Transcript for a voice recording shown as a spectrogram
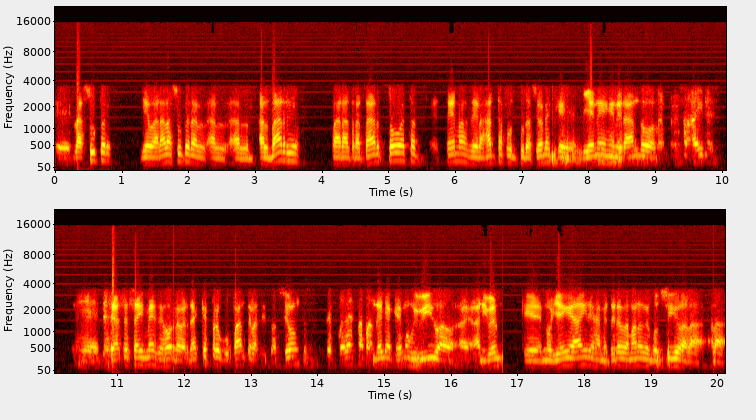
eh, la super llevará la super al, al, al, barrio para tratar todos estos temas de las altas fluctuaciones que viene generando la empresa Aires eh, desde hace seis meses. La verdad es que es preocupante la situación después de esta pandemia que hemos vivido a, nivel que nos llegue Aires a meterle la mano en el bolsillo a la, a la,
